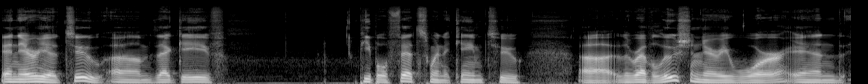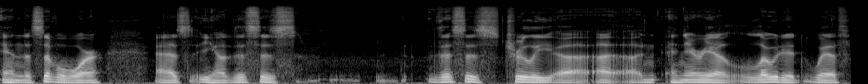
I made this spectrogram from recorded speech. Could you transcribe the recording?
an area too um, that gave people fits when it came to uh, the Revolutionary War and and the Civil War, as you know this is this is truly uh, a, an area loaded with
